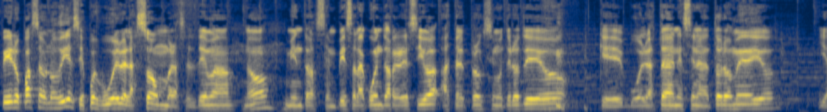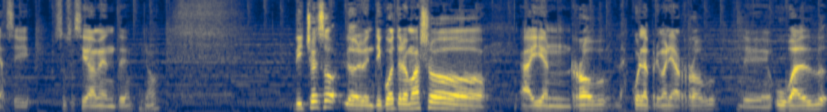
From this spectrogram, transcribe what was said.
pero pasan unos días y después vuelve a las sombras el tema, ¿no? Mientras empieza la cuenta regresiva hasta el próximo tiroteo, que vuelve a estar en escena de todos los medios, y así sucesivamente, ¿no? Dicho eso, lo del 24 de mayo, ahí en Rob, la escuela primaria Rob de Uvalde,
